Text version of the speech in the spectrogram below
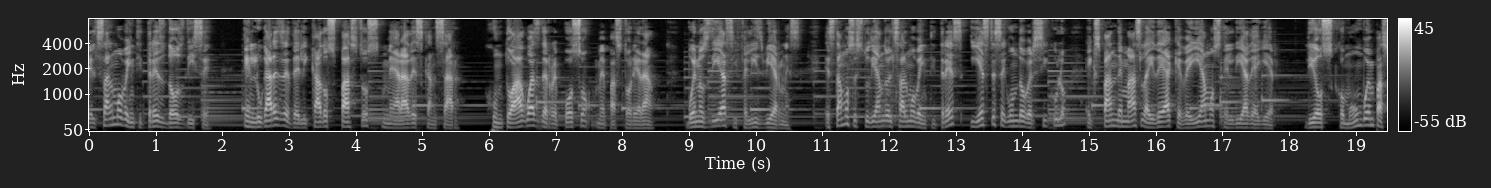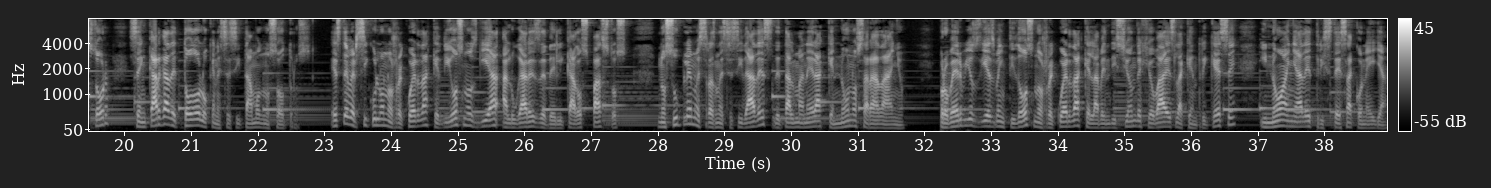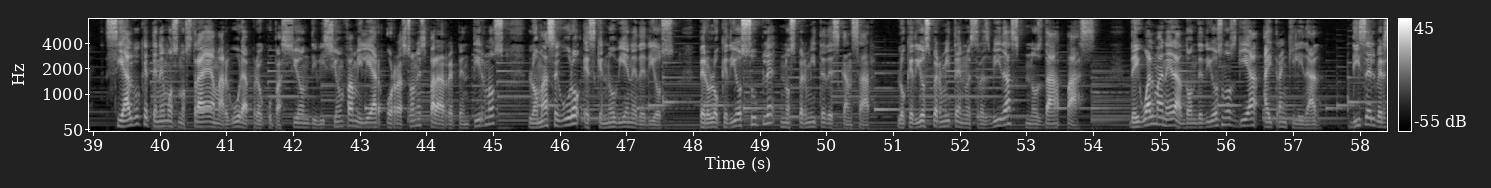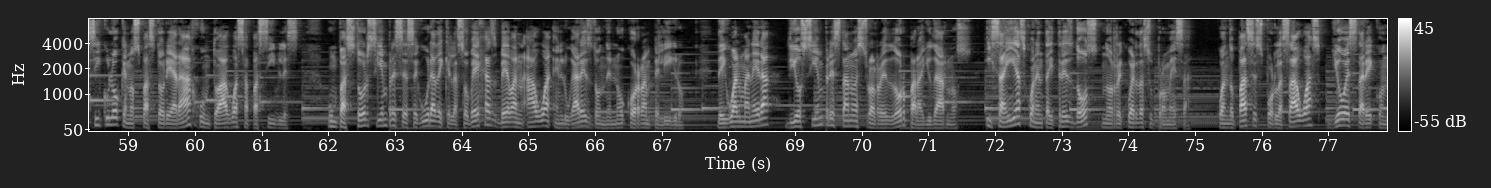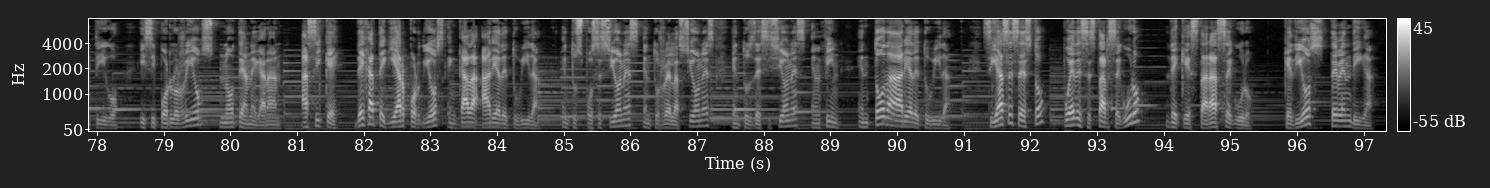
El Salmo 23.2 dice, En lugares de delicados pastos me hará descansar, junto a aguas de reposo me pastoreará. Buenos días y feliz viernes. Estamos estudiando el Salmo 23 y este segundo versículo expande más la idea que veíamos el día de ayer. Dios, como un buen pastor, se encarga de todo lo que necesitamos nosotros. Este versículo nos recuerda que Dios nos guía a lugares de delicados pastos, nos suple nuestras necesidades de tal manera que no nos hará daño. Proverbios 10:22 nos recuerda que la bendición de Jehová es la que enriquece y no añade tristeza con ella. Si algo que tenemos nos trae amargura, preocupación, división familiar o razones para arrepentirnos, lo más seguro es que no viene de Dios. Pero lo que Dios suple nos permite descansar. Lo que Dios permite en nuestras vidas nos da paz. De igual manera, donde Dios nos guía hay tranquilidad. Dice el versículo que nos pastoreará junto a aguas apacibles. Un pastor siempre se asegura de que las ovejas beban agua en lugares donde no corran peligro. De igual manera, Dios siempre está a nuestro alrededor para ayudarnos. Isaías 43:2 nos recuerda su promesa. Cuando pases por las aguas, yo estaré contigo, y si por los ríos, no te anegarán. Así que, déjate guiar por Dios en cada área de tu vida en tus posesiones, en tus relaciones, en tus decisiones, en fin, en toda área de tu vida. Si haces esto, puedes estar seguro de que estarás seguro. Que Dios te bendiga.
